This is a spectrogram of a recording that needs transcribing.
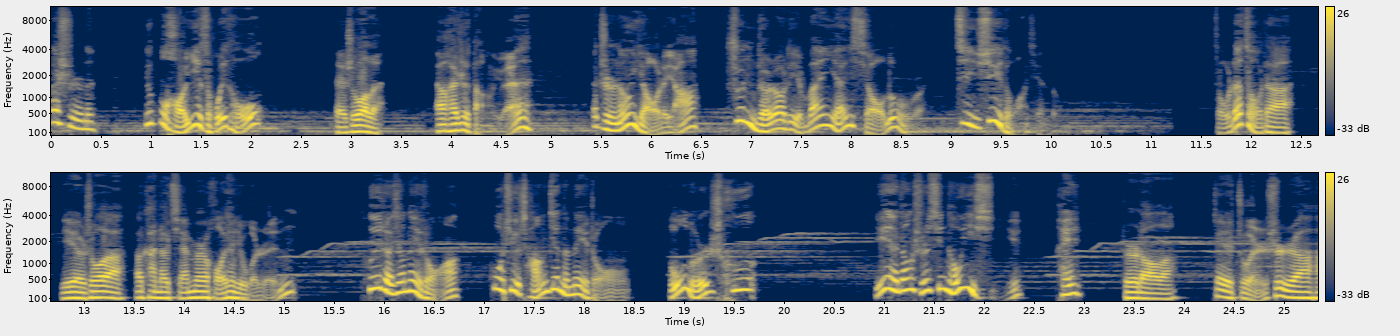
但是呢。又不好意思回头，再说了，他还是党员，他只能咬着牙顺着绕这蜿蜒小路啊，继续的往前走。走着走着，爷爷说他看到前面好像有个人推着像那种啊过去常见的那种独轮车。爷爷当时心头一喜，嘿，知道了，这准是啊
